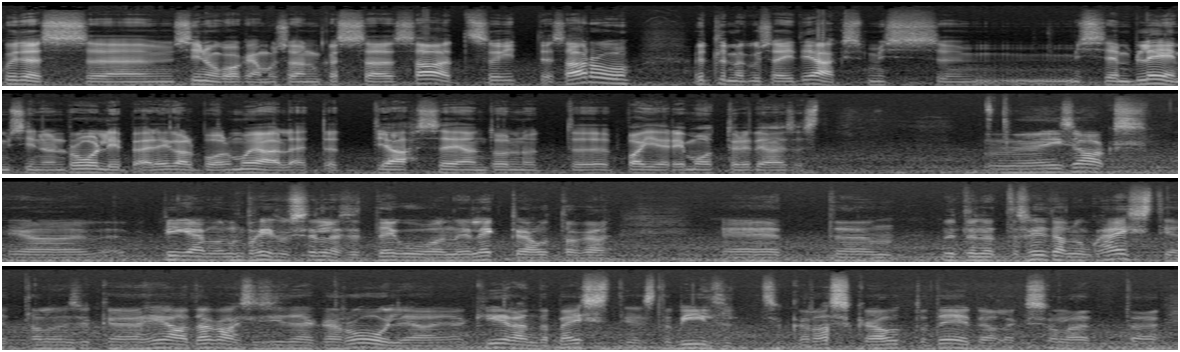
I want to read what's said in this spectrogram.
kuidas äh, sinu kogemus on, kas sa saad sõites aru, ütleme, kui sa ei teaks, mis, mis embleem siin on rooli peal ja igal pool mujal, et, et jah, see on tulnud äh, Baieri mootoritehasest? ei saaks ja pigem on põhjus selles, et tegu on elektriautoga et ähm, ma ütlen, et ta sõidab nagu hästi, et tal on niisugune hea tagasisidega rool ja, ja kiirendab hästi ja stabiilselt niisugune raske auto tee peal, eks ole, et äh,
